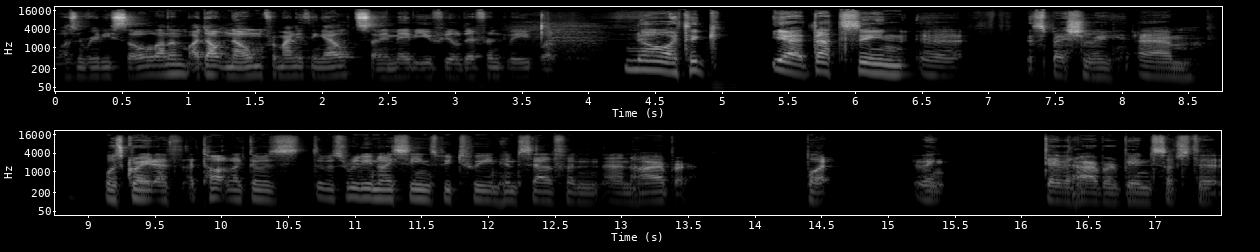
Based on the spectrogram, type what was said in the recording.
I wasn't really sold on him. I don't know him from anything else. I mean, maybe you feel differently, but No, I think yeah, that scene uh, especially um, was great. I, I thought like there was there was really nice scenes between himself and and Harbour, but I think David Harbour being such the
